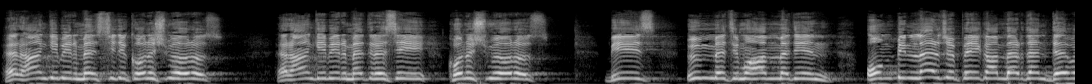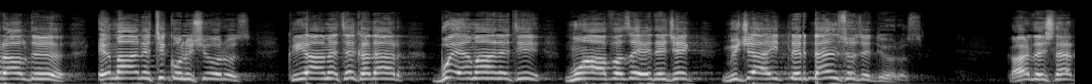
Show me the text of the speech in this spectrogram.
Herhangi bir mescidi konuşmuyoruz. Herhangi bir medreseyi konuşmuyoruz. Biz ümmeti Muhammed'in on binlerce peygamberden devraldığı emaneti konuşuyoruz. Kıyamete kadar bu emaneti muhafaza edecek mücahitlerden söz ediyoruz. Kardeşler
